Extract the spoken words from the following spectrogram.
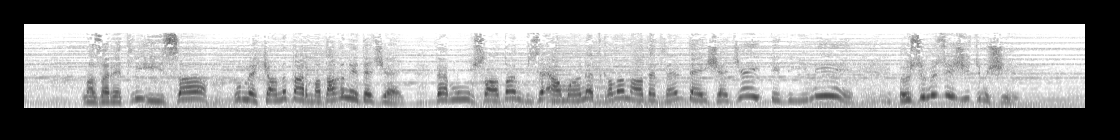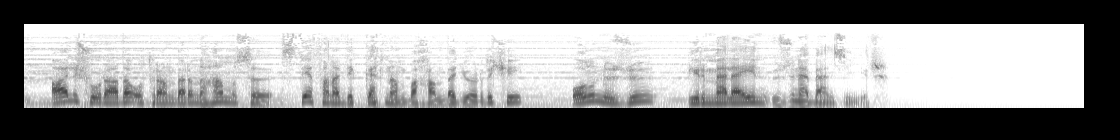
Nazaretli İsa bu məkanı darmadağın edəcək və Musadan bizə əmanət qalan adətləri dəyişəcək dediyini özümüz eşitmişik. Ali Şurada oturanların hamısı Stefana diqqətlə baxanda gördü ki, onun üzü bir mələyin üzünə bənziyir.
